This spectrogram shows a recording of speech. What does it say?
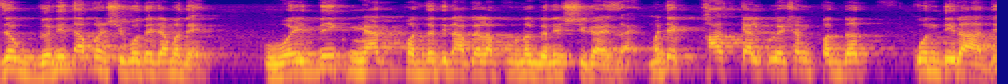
जो गणित आपण शिकवतो त्याच्यामध्ये वैदिक मॅथ पद्धतीने आपल्याला पूर्ण गणित शिकायचं आहे. म्हणजे फास्ट कॅल्क्युलेशन पद्धत कोणती राहते?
